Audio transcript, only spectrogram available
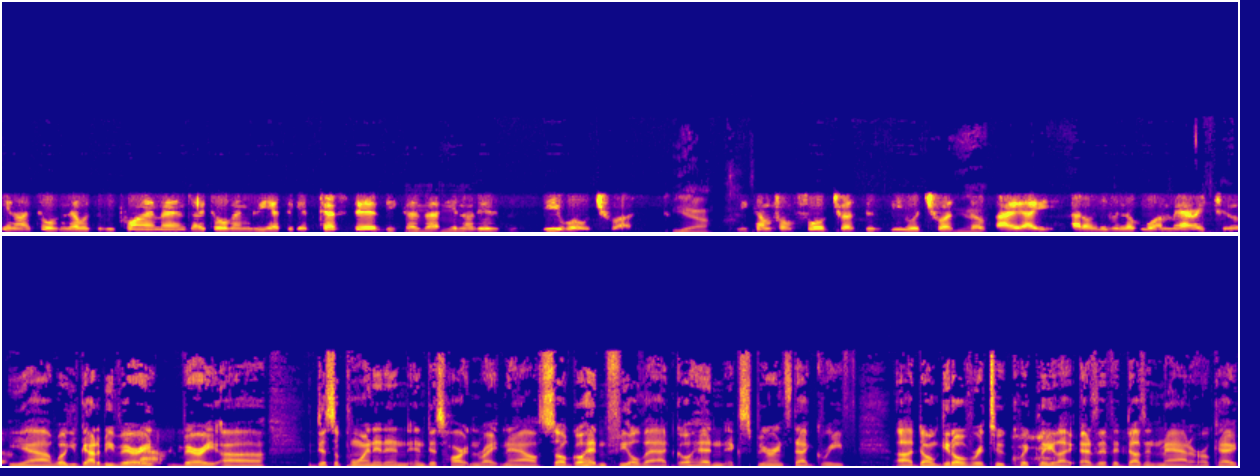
you know, I told them that was a requirement. I told them we had to get tested because, I, you Mhm. know, there's zero trust. Yeah. We come from full trust. There's zero trust. Yeah. Of I, I, I don't even know who I'm married to. Yeah. Well, you've got to be very, very uh, disappointed and, and disheartened right now. So go ahead and feel that. Go ahead and experience that grief. Uh, don't get over it too quickly, like as if it doesn't matter. Okay,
